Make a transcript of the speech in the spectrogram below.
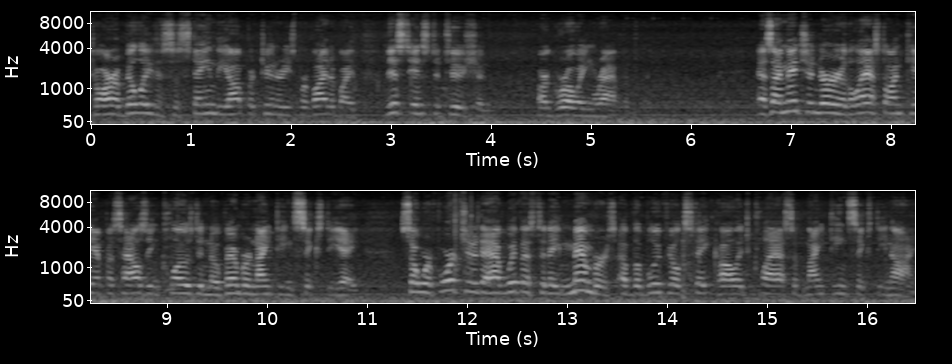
to our ability to sustain the opportunities provided by this institution are growing rapidly. As I mentioned earlier, the last on-campus housing closed in November 1968. So we're fortunate to have with us today members of the Bluefield State College class of 1969,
